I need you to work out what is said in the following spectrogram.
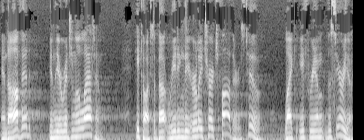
and Ovid in the original Latin. He talks about reading the early church fathers, too, like Ephraim the Syrian.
